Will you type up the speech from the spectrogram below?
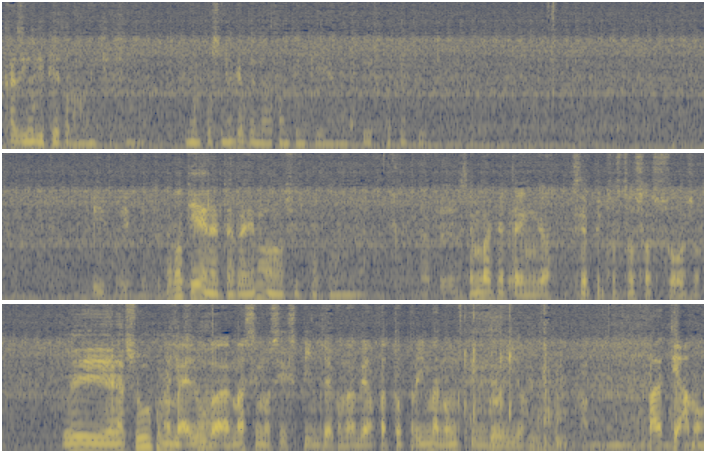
Casino di pietronici, sì. non posso neanche prendere tanto in pieno, si deve spaccare tutto. Però tiene il terreno, si sprofonda. Sembra che tenga, sia piuttosto sassoso. È lassù come Vabbè, si lui fa? va- al massimo si spinge come abbiamo fatto prima, non spingo io. Partiamo.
